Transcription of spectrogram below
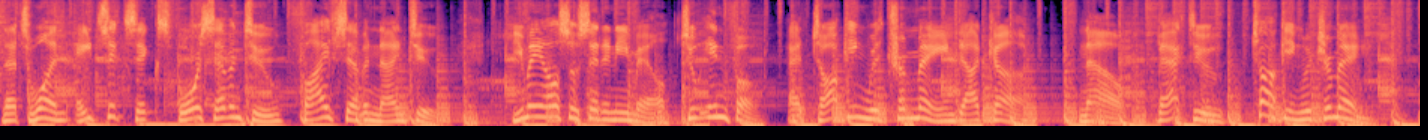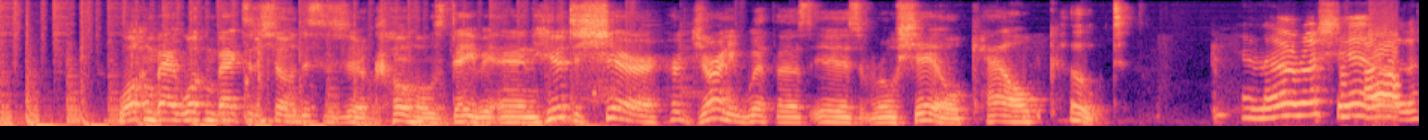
That's 1 866 472 5792. You may also send an email to info at talkingwithtremaine.com. Now, back to Talking with Tremaine. Welcome back, welcome back to the show. This is your co-host David, and here to share her journey with us is Rochelle Calcote. Hello, Rochelle. Hello.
